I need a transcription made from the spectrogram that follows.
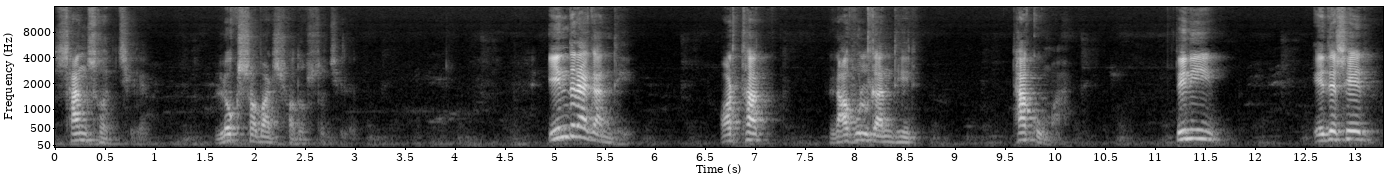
সাংসদ ছিলেন, লোকসভার সদস্য ছিলেন। ইন্দিরা গান্ধী, অর্থাৎ রাহুল গান্ধীর ঠাকুমা, তিনি এদেশের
